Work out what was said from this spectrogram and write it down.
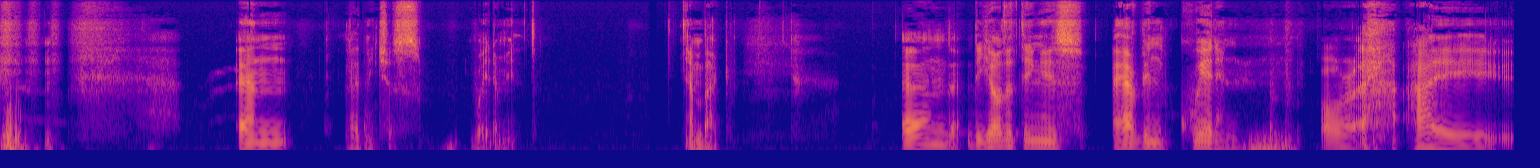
and let me just wait a minute. I'm back. And the other thing is, I have been quitting, or I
